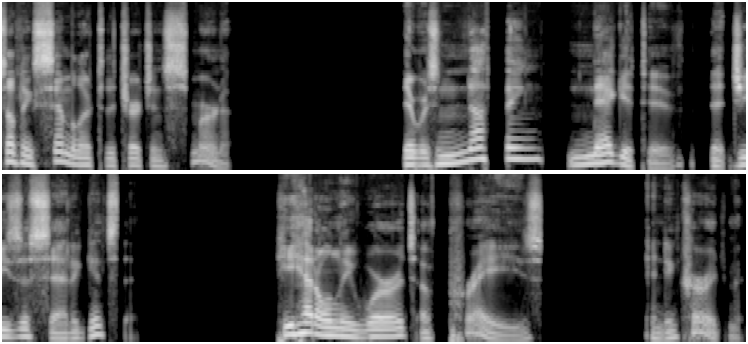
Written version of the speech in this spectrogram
something similar to the church in Smyrna. There was nothing negative that Jesus said against them. He had only words of praise and encouragement.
